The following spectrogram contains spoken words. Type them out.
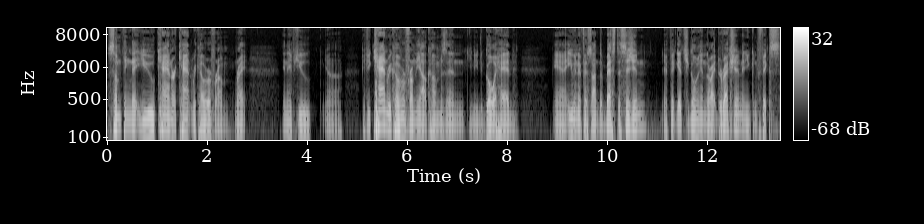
something that you can or can't recover from, right? And if you uh, if you can recover from the outcomes, then you need to go ahead, and even if it's not the best decision, if it gets you going in the right direction and you can fix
